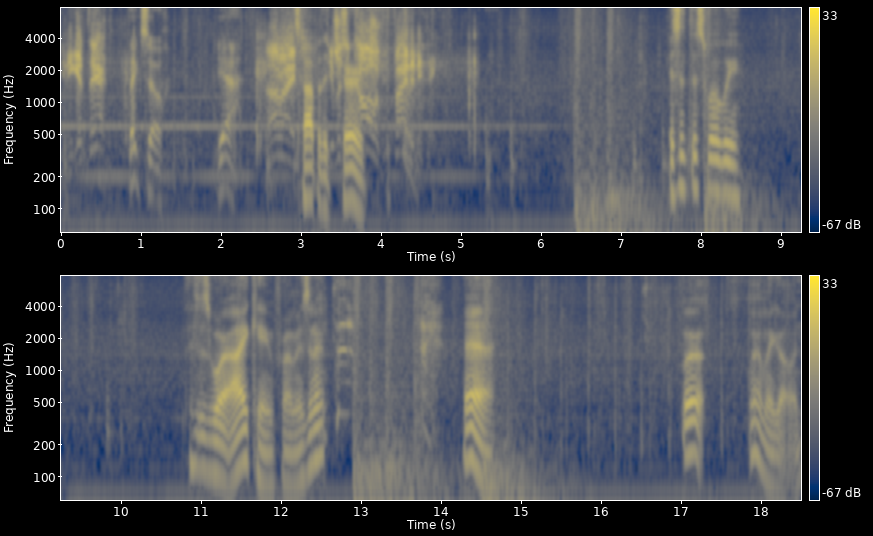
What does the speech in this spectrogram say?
Can you get there? Think so. Yeah. All right. Top of the Give church. Us a call if you find anything. Isn't this where we... This is where I came from, isn't it? Yeah. Where... Where am I going?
